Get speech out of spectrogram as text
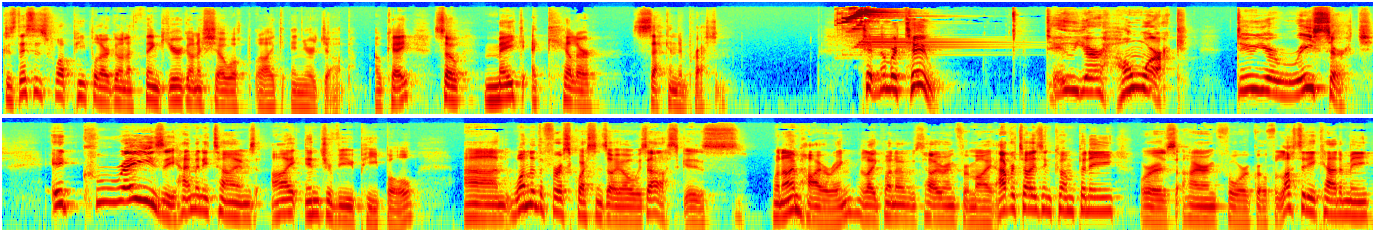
because this is what people are going to think you're going to show up like in your job. Okay, so make a killer second impression. Tip number two do your homework, do your research. It's crazy how many times I interview people, and one of the first questions I always ask is when I'm hiring, like when I was hiring for my advertising company or as hiring for Growth Velocity Academy,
